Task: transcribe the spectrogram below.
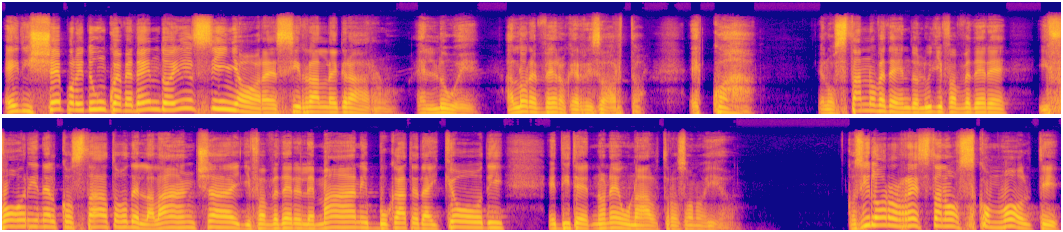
E i discepoli dunque vedendo il Signore si rallegrarono. È Lui. Allora è vero che è risorto. È qua. E lo stanno vedendo e Lui gli fa vedere i fori nel costato della lancia e gli fa vedere le mani bucate dai chiodi e dite non è un altro, sono io. Così loro restano sconvolti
